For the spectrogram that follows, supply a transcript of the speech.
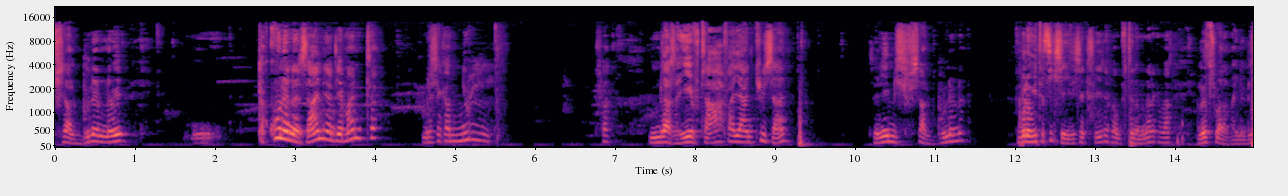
fisalombonana na hoe takonana zany andriamanitra miresaka amin'ny olona fa milaza hevitra hafa ihany ko zany zany hoe misy fisalobonana Mbola ho hitantsika izay resaka izay rehefa amin'ny fotoana manaraka fa aleo tsy ho halavaina be.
